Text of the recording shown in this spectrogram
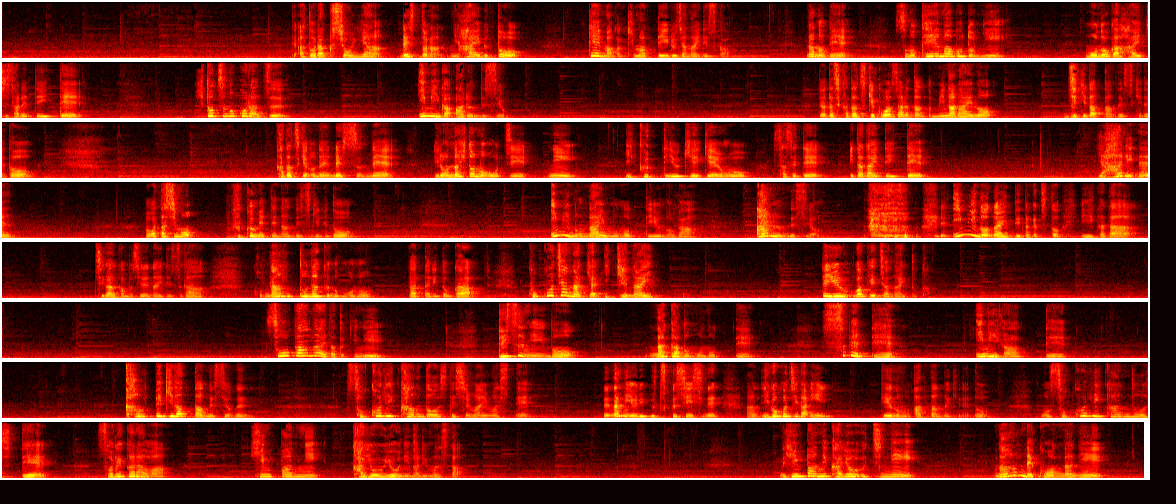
でアトラクションやレストランに入るとテーマが決まっているじゃないですか。なのでそのテーマごとに物が配置されていて一つ残らず意味があるんですよ。で私片付けコンサルタント見習いの時期だったんですけれど片付けのねレッスンでいろんな人のお家に行くっていう経験をさせていただいていてやはりね私も含めてなんですけれど意味のないものっていうのがあるんですよ。意味のないってなんかちょっと言い方違うかもしれないですがこうなんとなくのものだったりとかここじゃなきゃいけないっていうわけじゃないとかそう考えた時にディズニーの中のものって全て意味があって完璧だったんですよね。そこに感動してしまいましてで何より美しいしねあの居心地がいいっていうのもあったんだけれどもうそこに感動してそれからは頻繁に通うようになりました。で頻繁に通ううちになんでこんなに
